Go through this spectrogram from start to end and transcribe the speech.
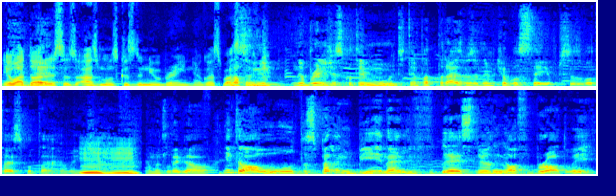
Eu adoro essas, as músicas do New Brain. Eu gosto Uhum. É. Nossa, bastante. New, New Brain eu já escutei muito tempo atrás, mas eu lembro que eu gostei. Eu preciso voltar a escutar, realmente. Uhum. É muito legal. Então, ó, o The Spelling Bee, né, ele é, estreou em Off-Broadway,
